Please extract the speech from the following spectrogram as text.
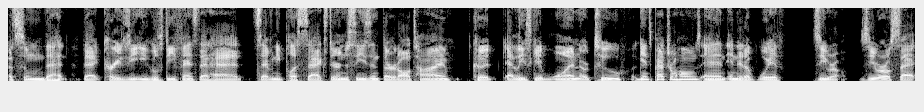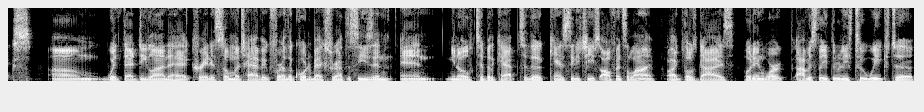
assumed that that crazy Eagles defense that had 70 plus sacks during the season, third all time, could at least get one or two against Patrick Mahomes and ended up with zero. Zero sacks um, with that D line that had created so much havoc for other quarterbacks throughout the season. And, you know, tip of the cap to the Kansas City Chiefs offensive line. Like those guys put in work, obviously, through these two weeks to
